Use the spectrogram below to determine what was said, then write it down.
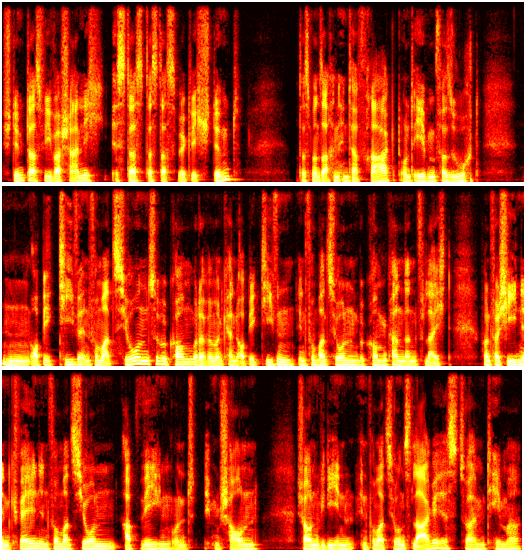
Stimmt das? Wie wahrscheinlich ist das, dass das wirklich stimmt? Dass man Sachen hinterfragt und eben versucht, objektive Informationen zu bekommen oder wenn man keine objektiven Informationen bekommen kann, dann vielleicht von verschiedenen Quellen Informationen abwägen und eben schauen, schauen, wie die Informationslage ist zu einem Thema.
